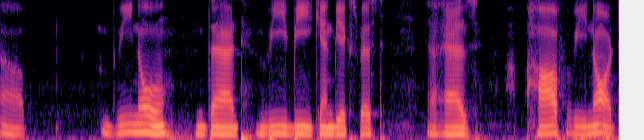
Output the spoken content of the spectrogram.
uh, we know that VB can be expressed uh, as half V naught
